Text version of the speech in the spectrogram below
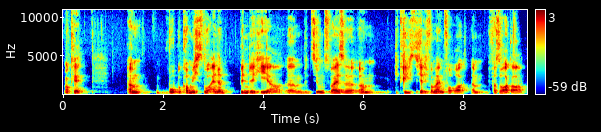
Okay. Ähm, wo bekomme ich so eine Binde her? Ähm, beziehungsweise ähm, die kriege ich sicherlich von meinem Vor ähm, Versorger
